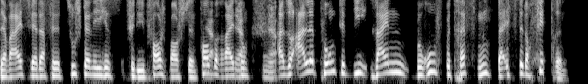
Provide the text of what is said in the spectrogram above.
Der weiß, wer dafür zuständig ist für die Baustellenvorbereitung. Ja, ja, ja. Also alle Punkte, die seinen Beruf betreffen, da ist er doch fit drin.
